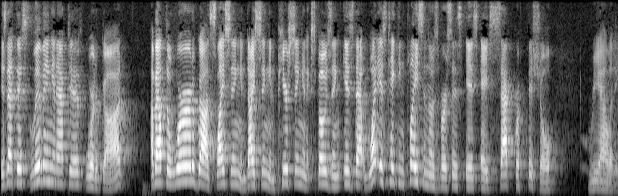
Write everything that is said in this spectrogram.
is that this living and active Word of God about the Word of God slicing and dicing and piercing and exposing is that what is taking place in those verses is a sacrificial reality.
